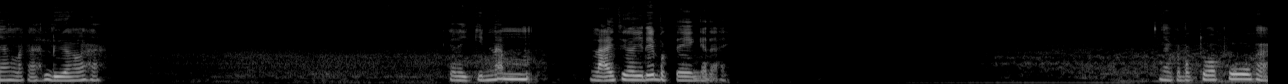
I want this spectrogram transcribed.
ยังล้วค่ะเหลืองแล้วค่ะ ก็ได้กินน้ำหลายเทื่ออยู่เดะบักแตงก็ได้นั่นก็บักทั่วพูค่ะ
